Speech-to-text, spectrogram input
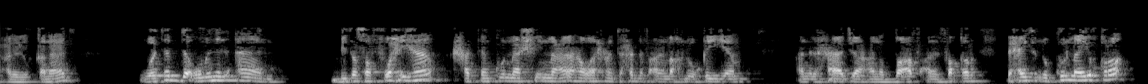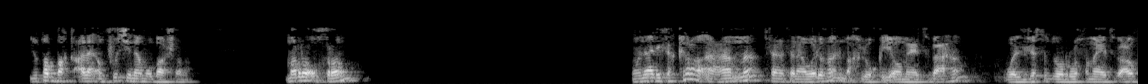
على القناة. وتبدأوا من الآن. بتصفحها حتى نكون ماشيين معاها ونحن نتحدث عن المخلوقية عن الحاجة عن الضعف عن الفقر بحيث أنه كل ما يقرأ يطبق على أنفسنا مباشرة. مرة أخرى هنالك قراءة عامة سنتناولها المخلوقية وما يتبعها والجسد والروح وما يتبعه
